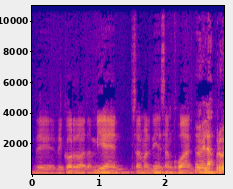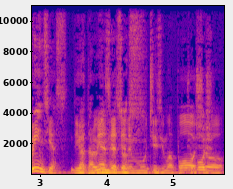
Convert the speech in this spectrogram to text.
de, Córdoba también, San Martín de San Juan. de las provincias, digo, las también. provincias tienen muchísimo apoyo.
